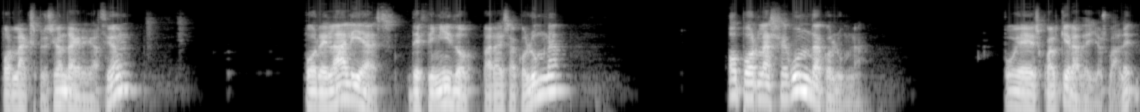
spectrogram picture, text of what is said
¿Por la expresión de agregación? ¿Por el alias definido para esa columna? ¿O por la segunda columna? Pues cualquiera de ellos vale.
